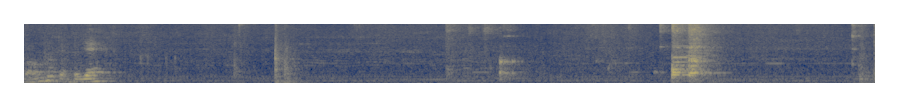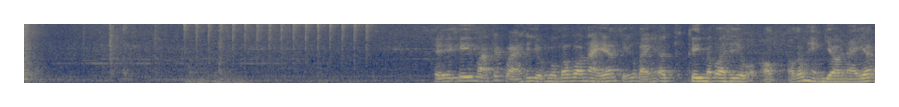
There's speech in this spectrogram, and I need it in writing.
Bổ nước trong thời gian. Thì khi mà các bạn sử dụng nguồn bao này á, thì các bạn ờ, khi mà các bạn sử dụng ở, cái tấm hẹn giờ này á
